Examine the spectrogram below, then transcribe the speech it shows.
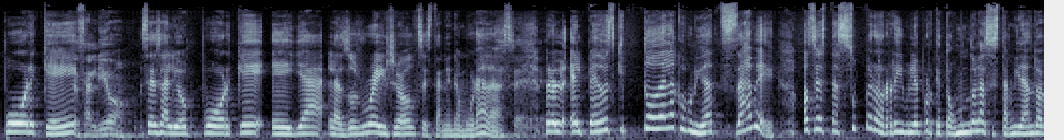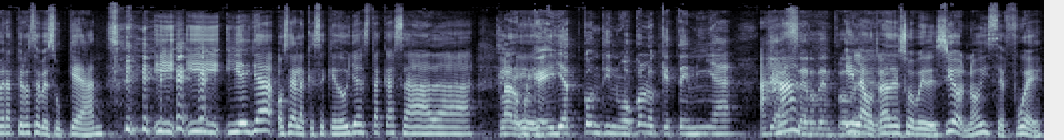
porque Se salió. se salió porque ella, las dos Rachels están enamoradas. Sí. Pero el, pedo es que toda la comunidad sabe. O sea, está súper horrible porque todo el mundo las está mirando a ver a qué hora se besuquean. Y, y- y ella, o sea, la que se quedó ya está casada. Claro, porque Eh, ella continuó con lo que tenía que Ajá. hacer dentro y de la otra desobedeció, ¿no? Y se fue.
